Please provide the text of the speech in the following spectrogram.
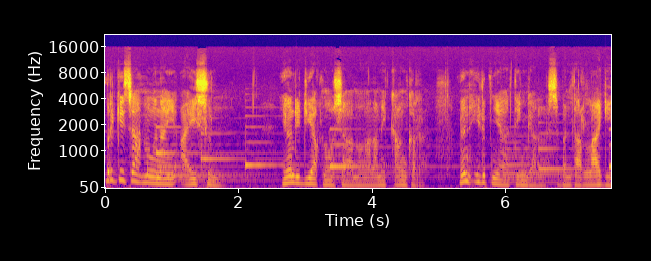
berkisah mengenai Aisun yang didiagnosa mengalami kanker dan hidupnya tinggal sebentar lagi.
